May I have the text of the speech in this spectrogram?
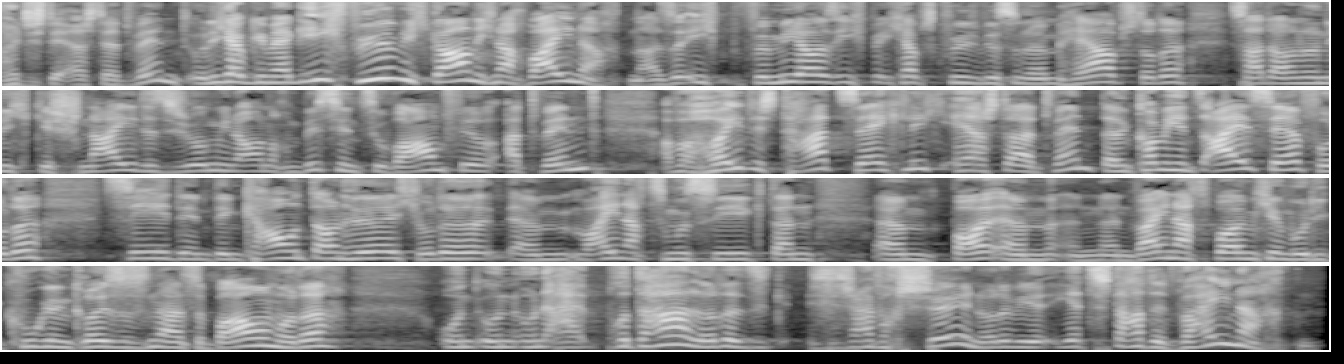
Heute ist der erste Advent. Und ich habe gemerkt, ich fühle mich gar nicht nach Weihnachten. Also ich, für mich aus, ich, ich habe das Gefühl, wir sind im Herbst, oder? Es hat auch noch nicht geschneit, es ist irgendwie auch noch ein bisschen zu warm für Advent. Aber heute ist tatsächlich erster Advent. Dann komme ich ins ISF, oder? Sehe den, den Countdown, höre ich, oder? Ähm, Weihnachtsmusik, dann ähm, ähm, ein, ein Weihnachtsbäumchen, wo die Kugeln größer sind als der Baum, oder? Und, und, und äh, brutal, oder? Es ist einfach schön, oder? Jetzt startet Weihnachten.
